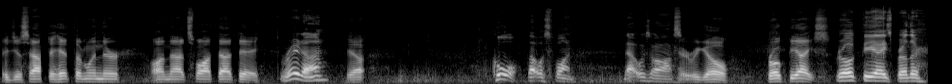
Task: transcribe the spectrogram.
they just have to hit them when they're on that spot that day. Right on. Yeah, Cool. That was fun. That was awesome. here we go. Broke the ice. Broke the ice, brother.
